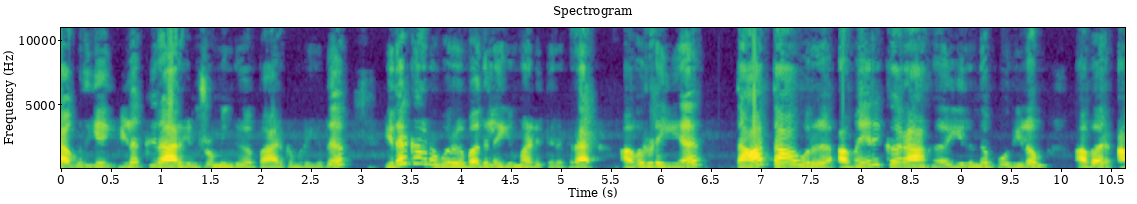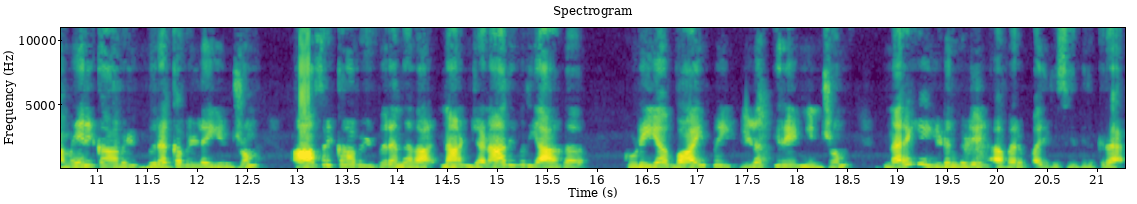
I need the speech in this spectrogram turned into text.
தகுதியை இழக்கிறார் என்றும் இங்கு பார்க்க முடியுது. இதற்கான ஒரு பதிலையும் அளித்திருக்கிறார். அவருடைய தாத்தா ஒரு அமெரிக்கராக இருந்த போதிலும் அவர் அமெரிக்காவில் பிறக்கவில்லை என்றும் ஆப்பிரிக்காவில் பிறந்ததால் நான் ஜனாதிபதியாக கூடிய வாய்ப்பை இழக்கிறேன் என்றும் நிறைய இடங்களில் அவர் பதிவு செய்திருக்கிறார்.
